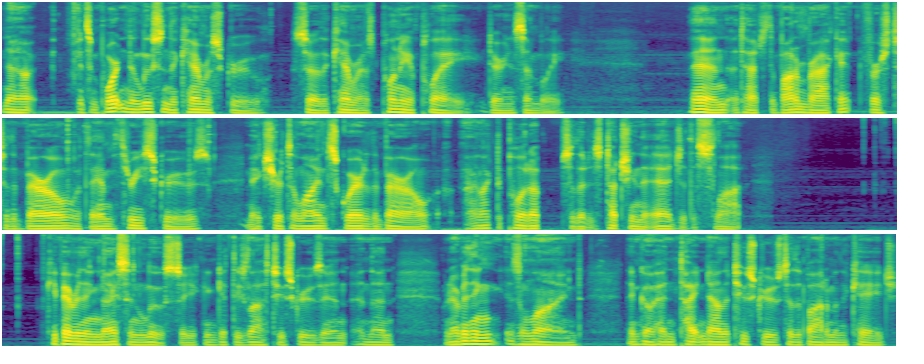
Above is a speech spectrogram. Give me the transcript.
Now, it's important to loosen the camera screw so the camera has plenty of play during assembly. Then attach the bottom bracket first to the barrel with the M3 screws. Make sure it's aligned square to the barrel. I like to pull it up so that it's touching the edge of the slot. Keep everything nice and loose so you can get these last two screws in and then when everything is aligned, then go ahead and tighten down the two screws to the bottom of the cage.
